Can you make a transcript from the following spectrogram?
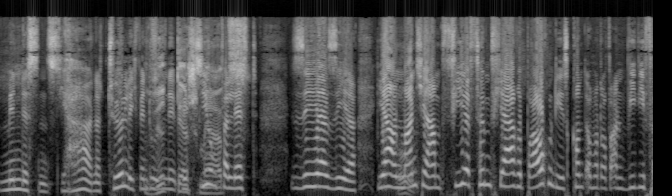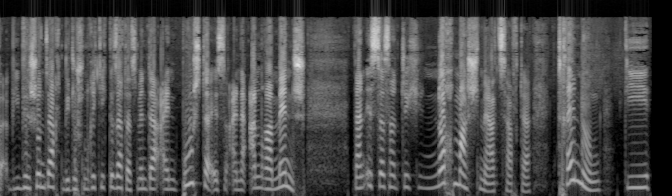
Mindestens, ja, natürlich. Wenn du eine Beziehung Schmerz verlässt, sehr, sehr. Ja, und oh. manche haben vier, fünf Jahre brauchen die. Es kommt auch mal darauf an, wie die, wie wir schon sagten, wie du schon richtig gesagt hast, wenn da ein Booster ist, ein anderer Mensch, dann ist das natürlich noch mal schmerzhafter. Trennung die,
